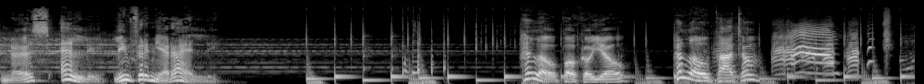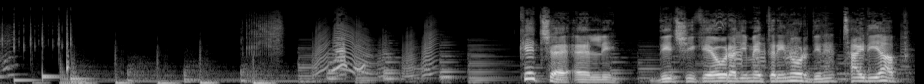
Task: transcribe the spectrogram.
Nurse Ellie, l'infermiera Ellie. Hello, Pocoyo. Hello, Pato. Che c'è, Ellie? Dici che è ora di mettere in ordine? Tidy up?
